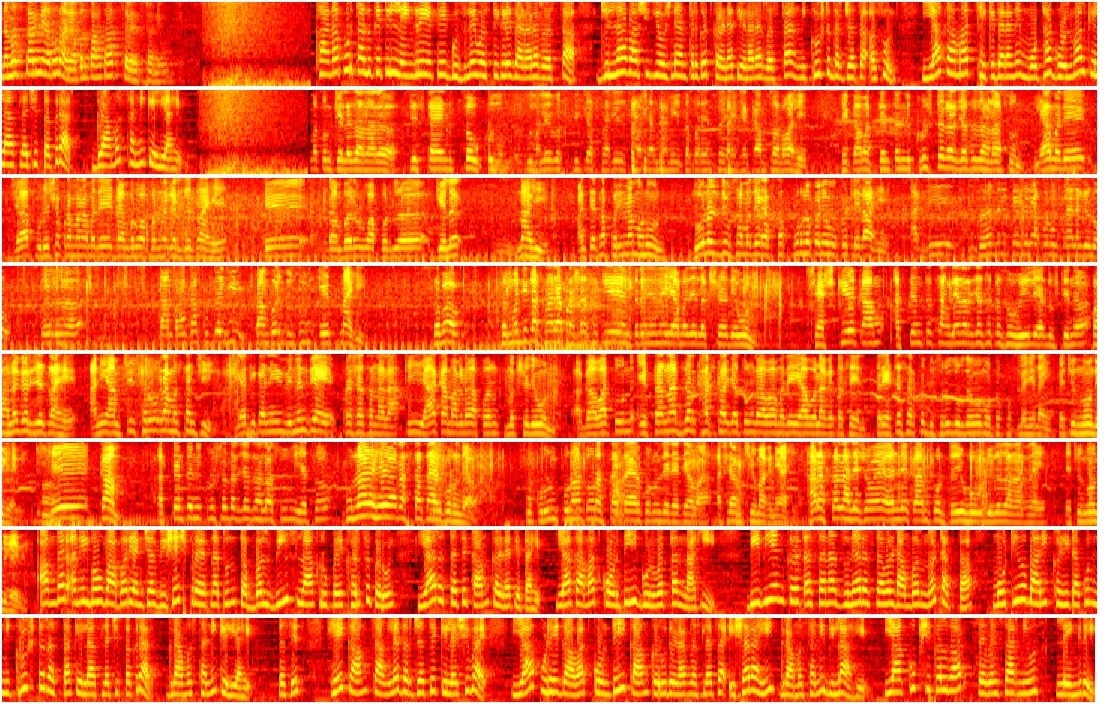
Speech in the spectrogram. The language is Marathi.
नमस्कार मी अरुण आणि आपण पाहतात सेव्हन स्टार न्यूज. खानापूर तालुक्यातील लेंगरे येथे गुजले वस्तीकडे जाणारा रस्ता जिल्हा वार्षिक योजनेअंतर्गत करण्यात येणारा रस्ता निकृष्ट दर्जाचा असून या कामात ठेकेदाराने मोठा गोलमाल केला असल्याची तक्रार ग्रामस्थांनी केली आहे. माध्यमातून केलं जाणारं टी स्टँड चौक गुजले वस्तीची असणारी स्मशानभूमी इथंपर्यंत हे जे काम चालू आहे हे काम अत्यंत निकृष्ट दर्जाचं झालं असून यामध्ये ज्या पुरेशा प्रमाणामध्ये डांबर वापरणं गरजेचं आहे ते डांबर वापरलं गेलं नाही. आणि त्याचा परिणाम म्हणून दोनच दिवसामध्ये रस्ता पूर्णपणे उखटलेला आहे. अगदी सहजरित्या जरी आपण उकरायला गेलो तर डांबराचा कुठंही डांबर दिसून येत नाही. सबब संबंधित असणाऱ्या प्रशासकीय यंत्रणेने यामध्ये लक्ष देऊन शासकीय काम अत्यंत चांगल्या दर्जाचं कसं होईल या दृष्टीनं पाहणं गरजेचं आहे. आणि आमची सर्व ग्रामस्थांची या ठिकाणी विनंती आहे प्रशासनाला की या कामाकडं आपण लक्ष देऊन गावातून येतानाच जर खाचखाळक्यातून गावामध्ये यावं लागत असेल तर याच्यासारखं दुसरं दुर्दैव मोठं कुठलंही नाही. त्याची नोंद घ्यावी. हे काम अत्यंत निकृष्ट दर्जा झाला असून याचं पुन्हा हे रस्ता तयार करून द्यावा. उकरून पुन्हा तो रस्ता तयार करून देण्यात यावा अशी आमची मागणी आहे. हा रस्ता झाल्याशिवाय अन्य काम कोणतंही होऊ दिलं जाणार नाही याची नोंद घ्यावी. आमदार अनिल भाऊ बाबर यांच्या विशेष प्रयत्नातून तब्बल वीस लाख रुपये खर्च करून या रस्त्याचे काम करण्यात येत आहे. या कामात कोणतीही गुणवत्ता नाही. बीबीएम करत असताना जुन्या रस्त्यावर डांबर न टाकता मोठी व बारीक खडी टाकून निकृष्ट रस्ता केला असल्याची तक्रार ग्रामस्थांनी केली आहे. तसेच हे काम चांगल्या दर्जाचे केल्याशिवाय यापुढे गावात कोणतेही काम करू देणार नसल्याचा इशाराही ग्रामस्थांनी दिला आहे. Yakub Shikalgar seven star news Lengare.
